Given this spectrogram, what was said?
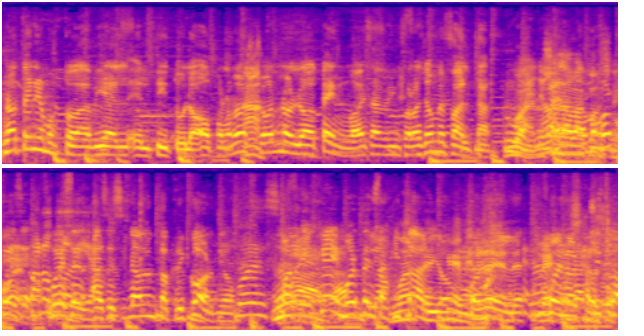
No tenemos todavía el, el título, o por lo menos Ah. yo no lo tengo, esa información me falta. Bueno, ya la va a mejor puede ser, puede ser asesinado en Capricornio. Puede ser. Muerte en Géminis, muerte en Sagitario. Géminis. Ponele. Bueno, chicos,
